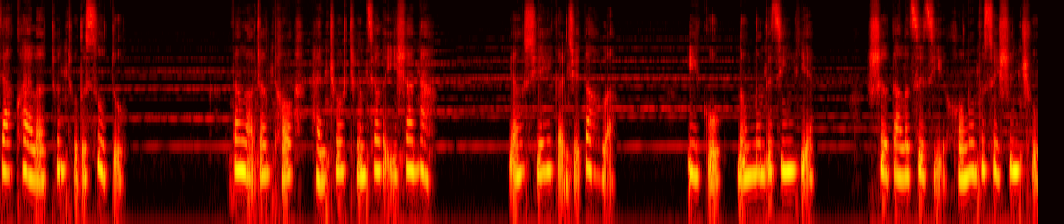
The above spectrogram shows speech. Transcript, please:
加快了吞吐的速度。当老张头喊出成交的一刹那，杨雪也感觉到了，一股浓浓的精液射到了自己喉咙的最深处。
